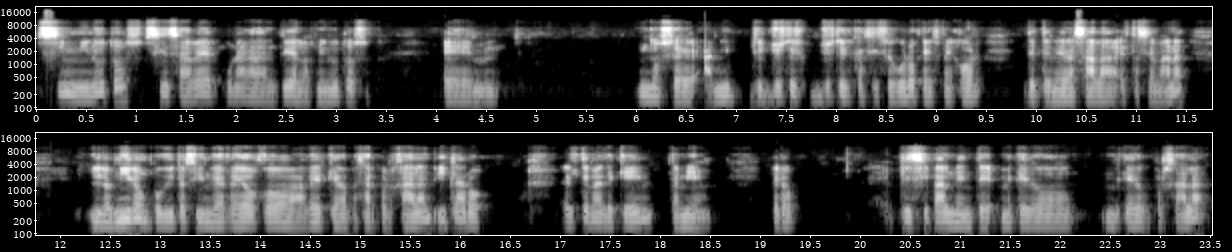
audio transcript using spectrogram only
sin minutos, sin saber una garantía en los minutos, em, no sé, a mí, yo, estoy, yo estoy casi seguro que es mejor detener a Sala esta semana. Lo miro un poquito así de reojo a ver qué va a pasar con Haaland. Y claro, el tema de Kane también. Pero eh, principalmente me quedo, me quedo por Sala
